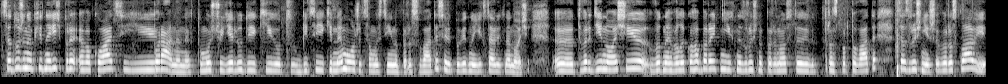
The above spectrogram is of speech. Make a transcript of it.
Це дуже необхідна річ при евакуації поранених, тому що є люди, які от бійці, які не можуть самостійно пересуватися, відповідно їх ставлять на ноші. Е, Тверді ноші, вони великогабаритні, їх незручно переносити, транспортувати. Це зручніше. Ви розклав і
